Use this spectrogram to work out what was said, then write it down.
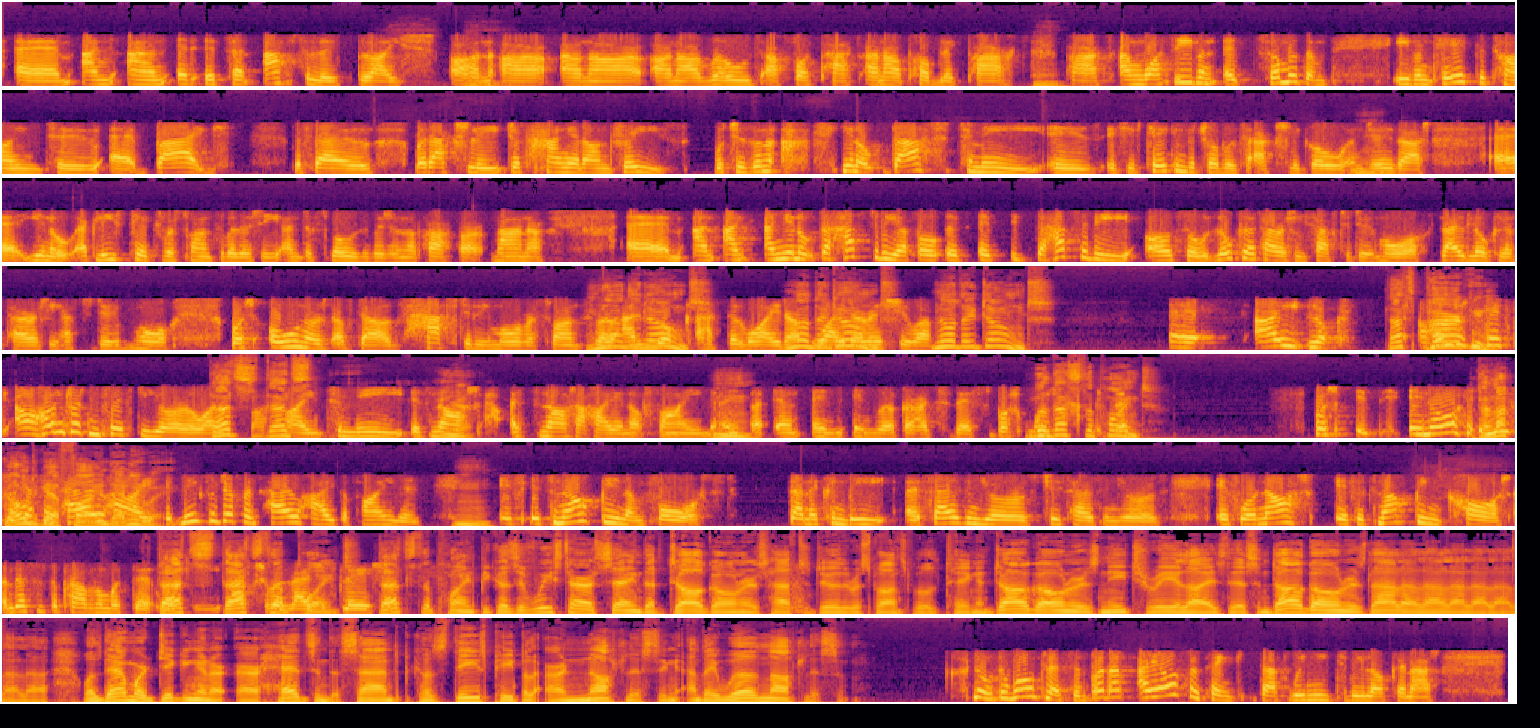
Um, and and it, it's an absolute blight on our on our on our roads, our footpaths, and our public parks. Parks. And what's even it, some of them even take the time to uh, bag the foul, but actually just hang it on trees. Which is, an, you know, that to me is if you've taken the trouble to actually go and do that, uh, you know, at least take responsibility and dispose of it in a proper manner. Um, and, and, and, you know, there has to be a, it, it, it, there has to be also, local authorities have to do more. Louth local authority has to do more. But owners of dogs have to be more responsible No, and don't. look at the wider, no, wider don't. issue of No, they don't. uh, I look. That's parking. 150, 150 euro on That's- that's- fine to me is not it's not a high enough fine in, in, in, in regards to this. But Well, we- that's the point. But it, in all, They're not makes a going to difference get how fined high. anyway. It makes a difference how high the fine is. Mm. If it's not being enforced, then it can be a thousand euros, two thousand euros. If we're not, if it's not being caught, and this is the problem with the with That's the that's the point. That's the point because if we start saying that dog owners have to do the responsible thing and dog owners need to realise this and dog owners la la la la la la la la, well then we're digging in our, our heads in the sand because these people are not listening and they will not listen. No, they won't listen. But I also think that we need to be looking at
